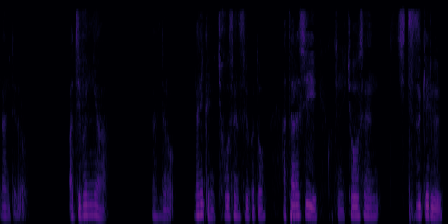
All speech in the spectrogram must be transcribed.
なんて言うんだろう。あ、自分には、なんだろう、何かに挑戦すること、新しいことに挑戦し続ける、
